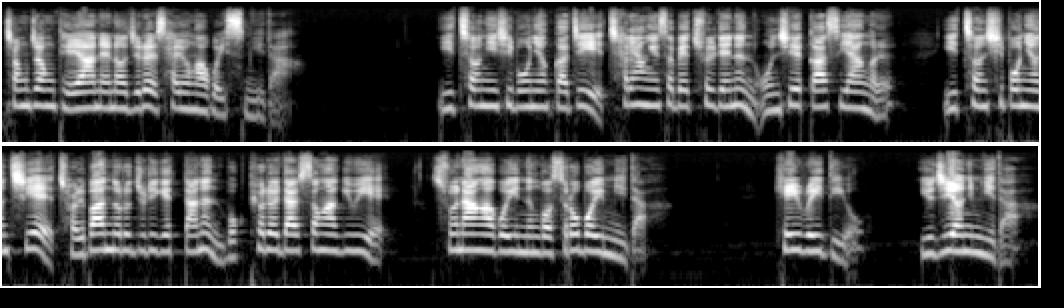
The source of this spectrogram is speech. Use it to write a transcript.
청정 대안 에너지를 사용하고 있습니다. 2025년까지 차량에서 배출되는 온실가스 양을 2015년치의 절반으로 줄이겠다는 목표를 달성하기 위해 순항하고 있는 것으로 보입니다. K-Radio 유지연입니다.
